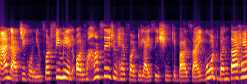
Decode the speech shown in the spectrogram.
and archegonium for female और वहाँ से जो है फर्टिलाइजेशन के बाद जाइगोट बनता है।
